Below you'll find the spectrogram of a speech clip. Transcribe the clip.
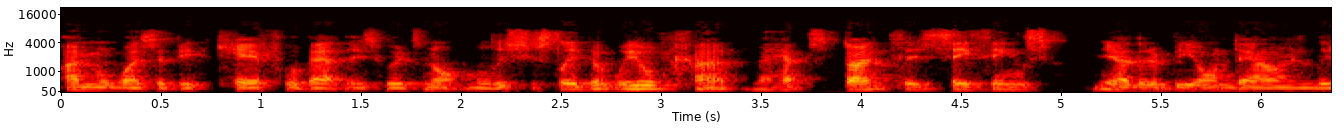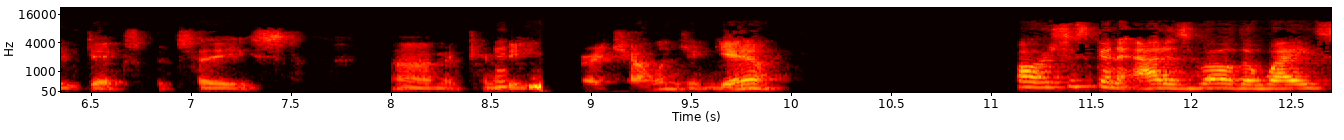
I'm always a bit careful about these words not maliciously but we all can't, perhaps don't see things you know that are beyond our own lived expertise um, it can be very challenging yeah Oh, I was just going to add as well the ways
